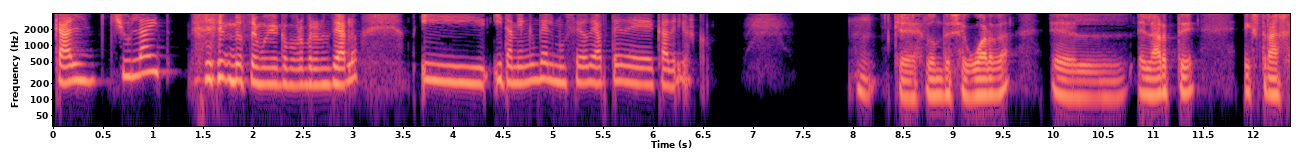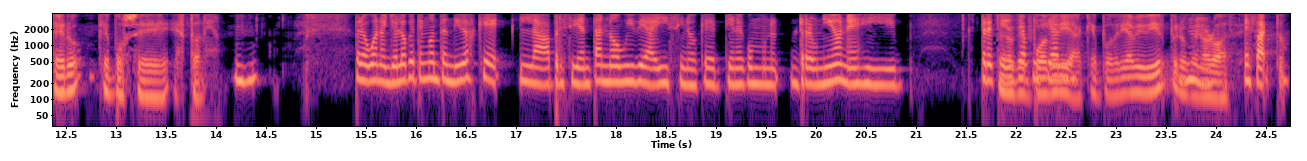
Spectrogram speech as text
Kaljulaid, no sé muy bien cómo pronunciarlo, y, y también del Museo de Arte de Kadriorg. Mm, que es donde se guarda el, el arte extranjero que posee Estonia. Pero bueno, yo lo que tengo entendido es que la presidenta no vive ahí, sino que tiene como reuniones y Pero residencia que oficial. podría, que podría vivir, pero que no lo hace. Exacto.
